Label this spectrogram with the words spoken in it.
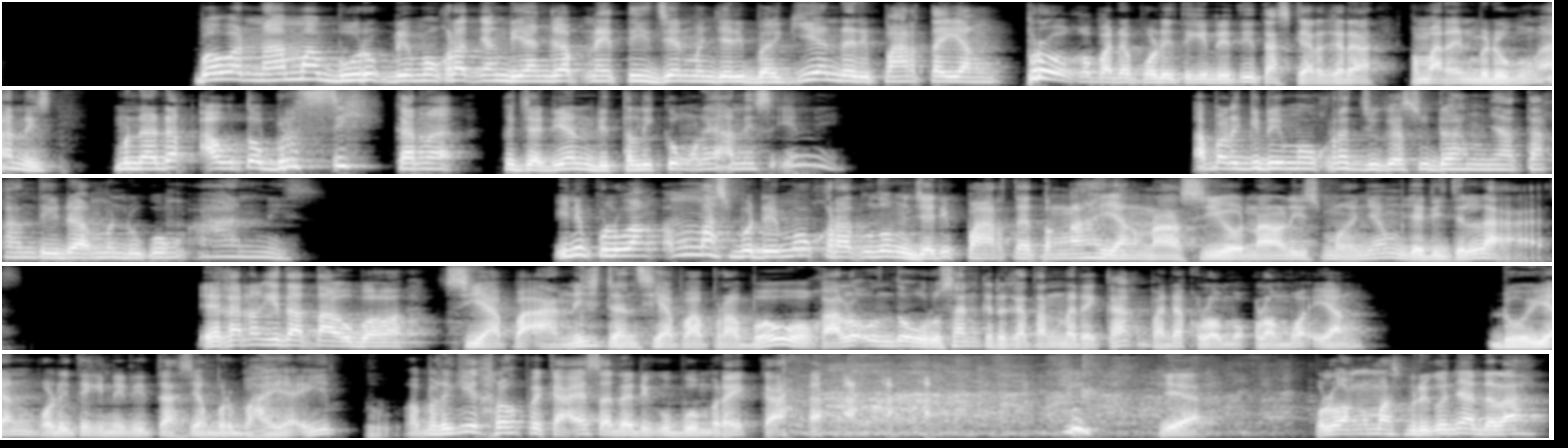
bahwa nama buruk Demokrat yang dianggap netizen menjadi bagian dari partai yang pro kepada politik identitas gara-gara kemarin mendukung Anies, mendadak auto bersih karena kejadian ditelikung oleh Anies ini. Apalagi Demokrat juga sudah menyatakan tidak mendukung Anies. Ini peluang emas buat Demokrat untuk menjadi partai tengah yang nasionalismenya menjadi jelas. Ya karena kita tahu bahwa siapa Anies dan siapa Prabowo kalau untuk urusan kedekatan mereka kepada kelompok-kelompok yang doyan politik identitas yang berbahaya itu. Apalagi kalau PKS ada di kubu mereka. ya, peluang emas berikutnya adalah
